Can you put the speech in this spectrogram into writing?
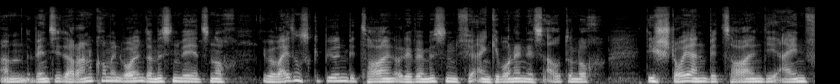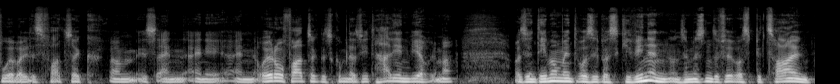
ähm, wenn Sie da rankommen wollen, dann müssen wir jetzt noch Überweisungsgebühren bezahlen oder wir müssen für ein gewonnenes Auto noch die Steuern bezahlen, die Einfuhr, weil das Fahrzeug ähm, ist ein, eine, ein Euro-Fahrzeug, das kommt aus Italien, wie auch immer. Also in dem Moment, wo Sie was gewinnen und Sie müssen dafür was bezahlen,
